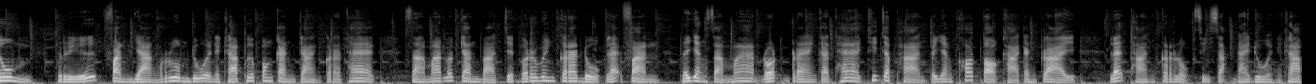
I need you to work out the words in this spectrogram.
นุ่ม หรือฟันยางร่วมด้วยนะครับ เพื่อป้องกันการกระแทก สามารถลดการบาดเจ็บบริเวณกระดูกและฟัน และยังสามารถลดแรงกระแทกที่จะผ่านไปยังข้อต่อขากรรไกรและฐานกระโหลกศีรษะได้ด้วยนะครับ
